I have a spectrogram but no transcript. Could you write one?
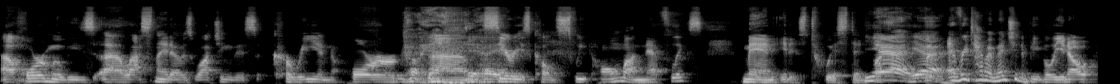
uh, horror movies. Uh, last night I was watching this Korean horror Oh, yeah, um, yeah, yeah. series called Sweet Home on Netflix. Man, it is twisted. But- Yeah, yeah. But every time I mention to people, you know,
